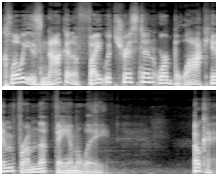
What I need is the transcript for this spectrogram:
Khloe is not going to fight with Tristan or block him from the family. Okay.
